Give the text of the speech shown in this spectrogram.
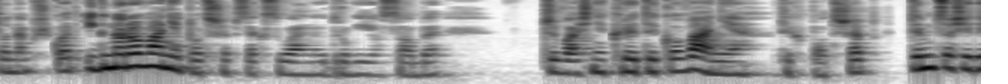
to na przykład ignorowanie potrzeb seksualnych drugiej osoby, czy właśnie krytykowanie tych potrzeb. Tym, co się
